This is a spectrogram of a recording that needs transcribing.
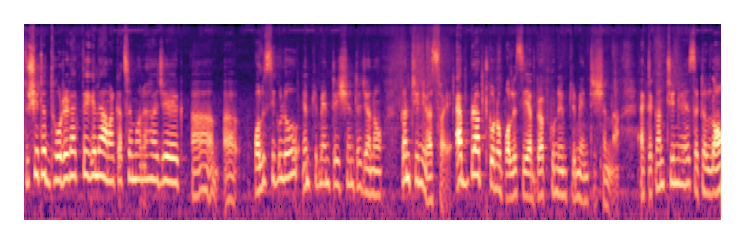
তো সেটা ধরে রাখতে গেলে আমার কাছে মনে হয় যে পলিসিগুলো ইমপ্লিমেন্টেশনটা যেন কন্টিনিউয়াস হয়। অ্যাব্রাপ্ট কোনো পলিসি অ্যাব্রাপ্ট কোনো ইমপ্লিমেন্টেশন না। একটা কন্টিনিউয়াস একটা লং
